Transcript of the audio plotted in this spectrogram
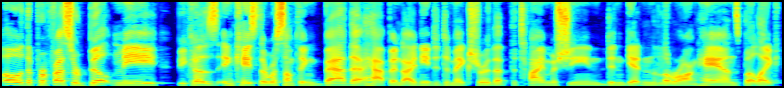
oh the professor built me because in case there was something bad that happened I needed to make sure that the time machine didn't get into the wrong hands, but like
